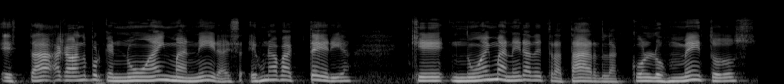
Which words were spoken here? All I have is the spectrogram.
está acabando porque no hay manera, es, es una bacteria que no hay manera de tratarla con los métodos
